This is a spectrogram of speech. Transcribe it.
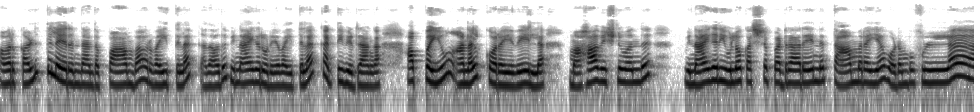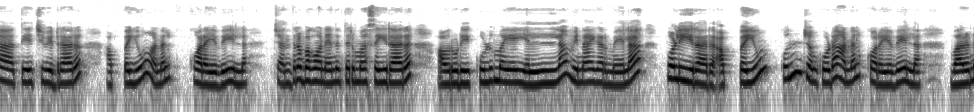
அவர் கழுத்தில் இருந்த அந்த பாம்பை அவர் வயிற்றுல அதாவது விநாயகருடைய வயிற்றுல கட்டி விடுறாங்க. அப்பையும் அனல் குறையவே இல்லை. மகாவிஷ்ணு வந்து விநாயகர் இவ்வளோ கஷ்டப்படுறாரேன்னு தாமரையை உடம்பு ஃபுல்லாக தேய்ச்சி விடுறாரு. அப்பையும் அனல் குறையவே இல்லை. சந்திர பகவான் என்ன திரும்ப செய்கிறாரு அவருடைய குளுமையை எல்லாம் விநாயகர் மேலே பொழியிறாரு. அப்பையும் கொஞ்சம் கூட அனல் குறையவே இல்லை. வருண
